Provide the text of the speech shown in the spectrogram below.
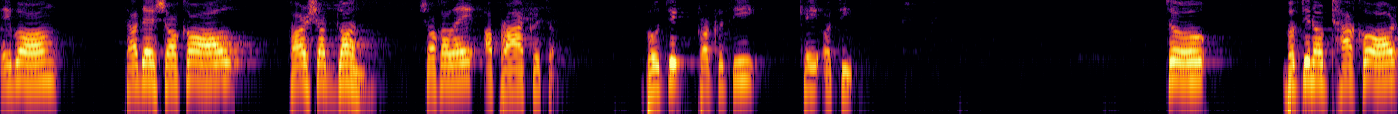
এবং তাদের সকল পার্ষদগণ সকলে অপ্রাকৃত। ভৌতিক প্রকৃতি কে অতীত? তো, ভক্তিনাথ ঠাকুর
